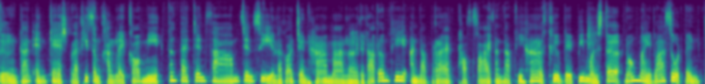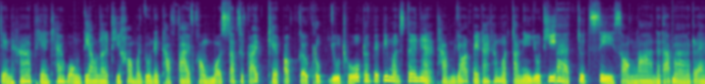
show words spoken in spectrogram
ตึงด้าน Engage และที่สำคัญเลยก็มีตั้งแต่ Gen 3 Gen 4 แล้วก็ Gen 5 มาเลยนะครับเริ่มที่อันดับแรก Top 5 อันดับที่ 5คือ Baby Monster น้องใหม่ล่าสุดเป็น Gen 5 เพียงแค่วงเดียวเลยที่เข้ามาอยู่ใน Top 5 ของ Most Subscribe K-pop Girl Group YouTube โดย Baby Monster เนี่ยทำยอดไปได้ทั้งหมดตอนนี้อยู่ที่ 8.42 ล้านนะครับมาแรง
